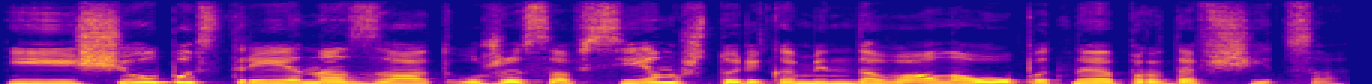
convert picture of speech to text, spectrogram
И еще быстрее назад, уже совсем, что рекомендовала опытная продавщица.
